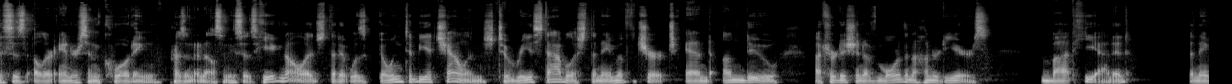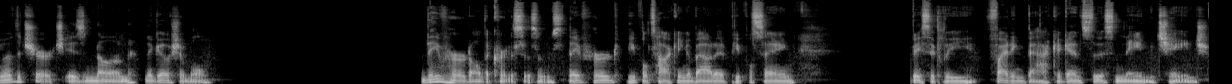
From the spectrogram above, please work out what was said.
This is Elder Andersen quoting President Nelson. He says, He acknowledged that it was going to be a challenge to reestablish the name of the church and undo a tradition of more than 100 years. But he added, the name of the church is non negotiable. They've heard all the criticisms. They've heard people talking about it, people saying, basically fighting back against this name change.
